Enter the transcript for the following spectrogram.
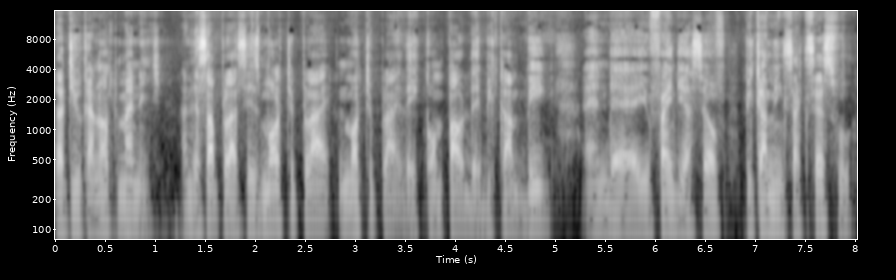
that you cannot manage. And the surplus is multiply and multiply, they compound, they become big, and uh, you find yourself becoming successful.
